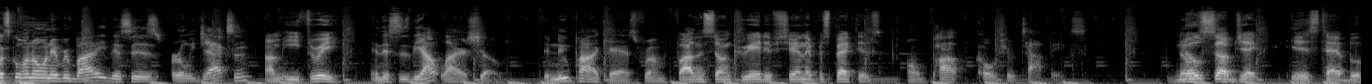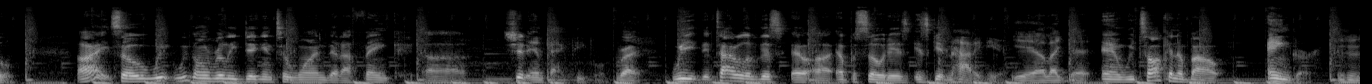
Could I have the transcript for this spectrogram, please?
What's going on, everybody? This is Early Jackson, I'm E3. and this is the Outlier Show, the new podcast from Father and son Creative, sharing their perspectives. on pop culture topics. No, subject is taboo. All right, so we, we're going to really dig into one that I think uh, should impact people. Right. We The title of this uh, uh, episode is It's Getting Hot in Here. Yeah, I like that. And we're talking about anger.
